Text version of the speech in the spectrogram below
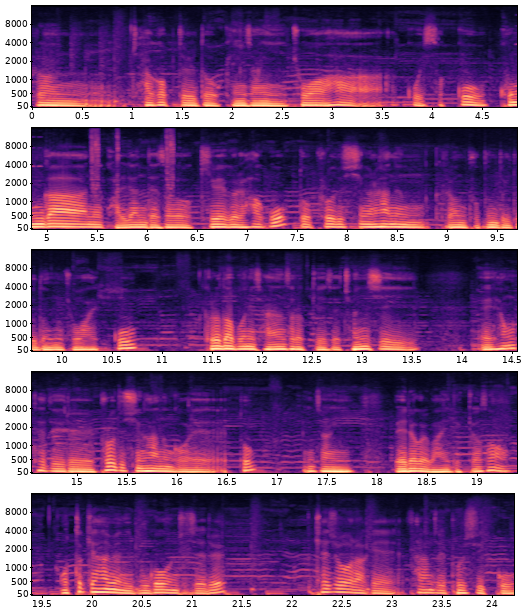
그런 작업들도 굉장히 좋아하고 있었고 공간에 관련돼서 기획을 하고 또 프로듀싱을 하는 그런 부분들도 너무 좋아했고 그러다 보니 자연스럽게 이제 전시의 형태들을 프로듀싱하는 거에도 굉장히 매력을 많이 느껴서 어떻게 하면 이 무거운 주제를 캐주얼하게 사람들이 볼 수 있고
